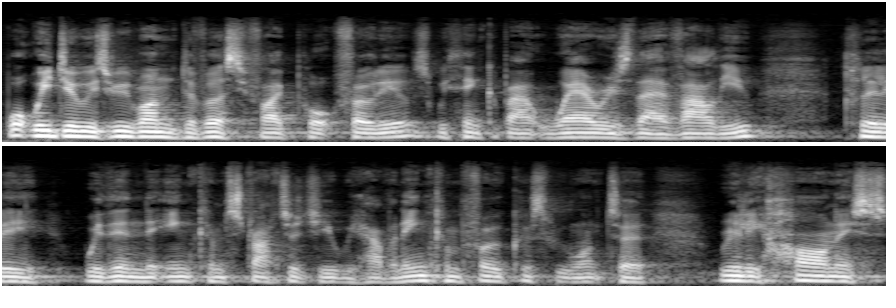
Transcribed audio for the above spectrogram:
what we do is we run diversified portfolios. We think about where is their value Clearly, within the income strategy, we have an income focus. We want to really harness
